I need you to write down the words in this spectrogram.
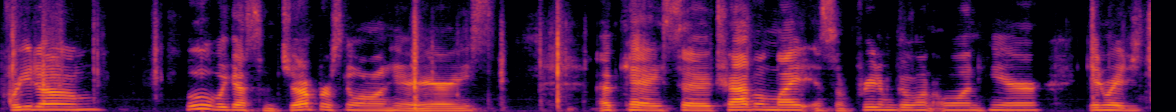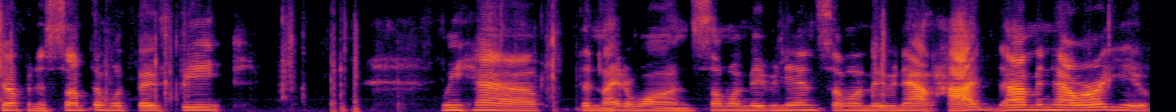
freedom. Ooh, we got some jumpers going on here, Aries. Okay, so traveling light and some freedom going on here. Getting ready to jump into something with both feet. We have the Knight of Wands. Someone moving in, someone moving out. Hi, Diamond. How are you?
